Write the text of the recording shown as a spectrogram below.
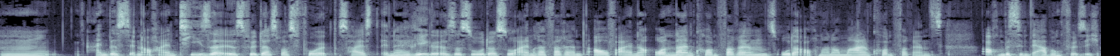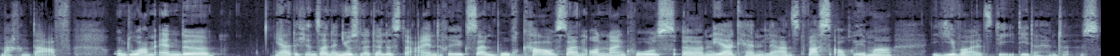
ein bisschen auch ein Teaser ist für das, was folgt. Das heißt, in der Regel ist es so, dass so ein Referent auf einer Online-Konferenz oder auch einer normalen Konferenz auch ein bisschen Werbung für sich machen darf. Und du am Ende ja, dich in seine Newsletterliste einträgst, sein Buch kaufst, seinen Online-Kurs äh, näher kennenlernst, was auch immer jeweils die Idee dahinter ist.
